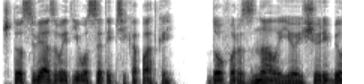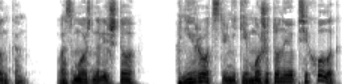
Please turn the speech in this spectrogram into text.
Что связывает его с этой психопаткой? Дофор знал ее еще ребенком. Возможно ли, что... Они родственники, может, он ее психолог?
